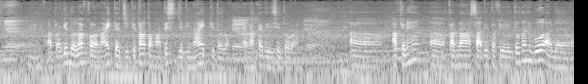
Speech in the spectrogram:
Ya. Hmm, apalagi dolar kalau naik gaji kita otomatis jadi naik gitu loh Iya. enaknya di situ kan Ya. Uh, akhirnya uh, karena saat interview itu kan gue ada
